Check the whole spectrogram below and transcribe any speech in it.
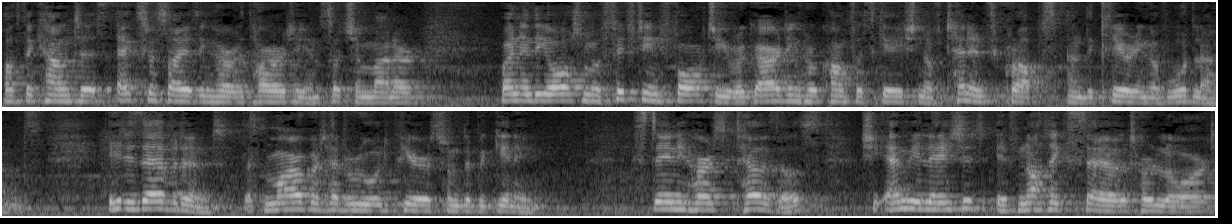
of the Countess exercising her authority in such a manner when, in the autumn of 1540, regarding her confiscation of tenants' crops and the clearing of woodlands, it is evident that Margaret had ruled Piers from the beginning. Stanihurst tells us she emulated, if not excelled, her lord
